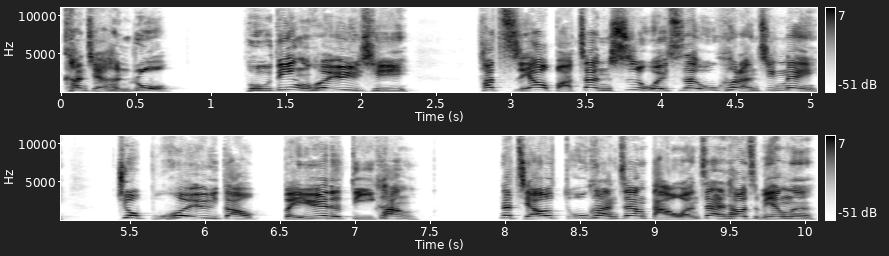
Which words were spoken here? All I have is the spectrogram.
看起来很弱。普丁会预期。他只要把战事维持在乌克兰境内，就不会遇到北约的抵抗。那只要乌克兰这样打完，再来他会怎么样呢？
